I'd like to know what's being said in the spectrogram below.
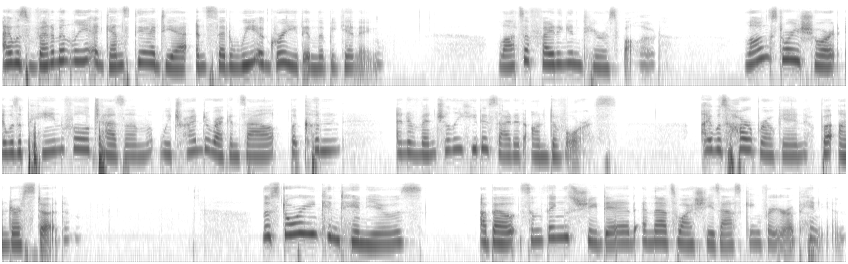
I was vehemently against the idea and said we agreed in the beginning. Lots of fighting and tears followed. Long story short, it was a painful chasm we tried to reconcile but couldn't, and eventually he decided on divorce. I was heartbroken but understood. The story continues about some things she did, and that's why she's asking for your opinion.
